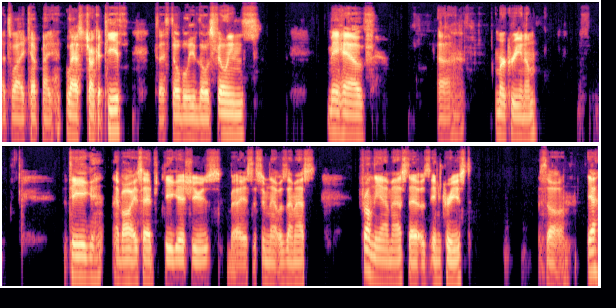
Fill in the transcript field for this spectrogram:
That's why I kept my last chunk of teeth because I still believe those fillings may have uh, mercury in them. Fatigue. I've always had fatigue issues, but I just assumed that was MS. From the MS, that it was increased. So, yeah,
